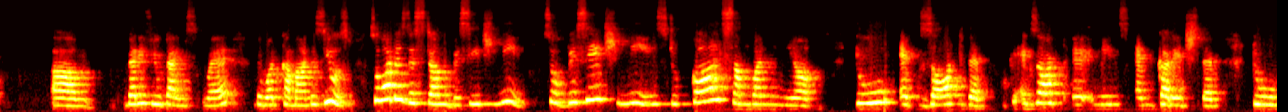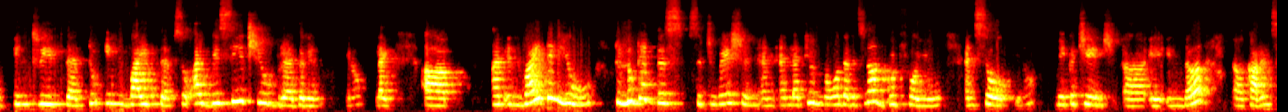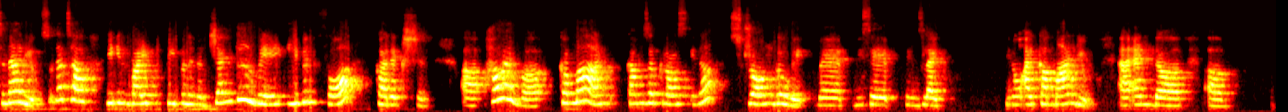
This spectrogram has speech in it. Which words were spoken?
um, very few times where the word command is used. So what does this term beseech mean? So beseech means to call someone near, to exhort them. Okay, exhort uh, means encourage them, to entreat them, to invite them. So I beseech you, brethren, you know, like uh, I'm inviting you to look at this situation and, and let you know that it's not good for you. And so, you know, make a change uh, in the uh, current scenario. So that's how we invite people in a gentle way, even for correction. Uh, however, command comes across in a stronger way, where we say things like, you know, I command you. and uh, uh,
